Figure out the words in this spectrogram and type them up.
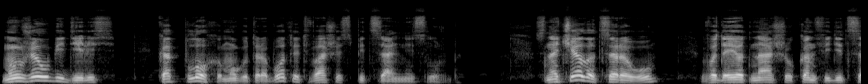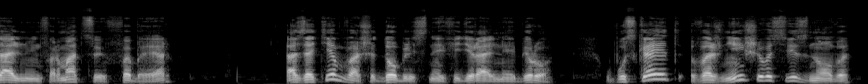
Мы уже убедились, как плохо могут работать ваши специальные службы. Сначала ЦРУ выдает нашу конфиденциальную информацию в ФБР, а затем ваше доблестное федеральное бюро упускает важнейшего связного –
